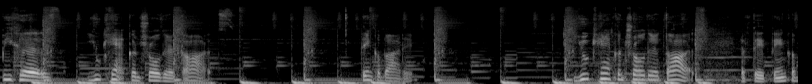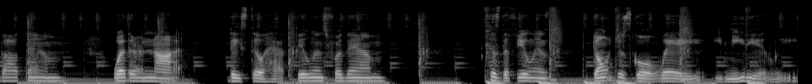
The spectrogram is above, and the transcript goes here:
Because you can't control their thoughts. Think about it. You can't control their thoughts if they think about them, whether or not they still have feelings for them, because the feelings don't just go away immediately.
